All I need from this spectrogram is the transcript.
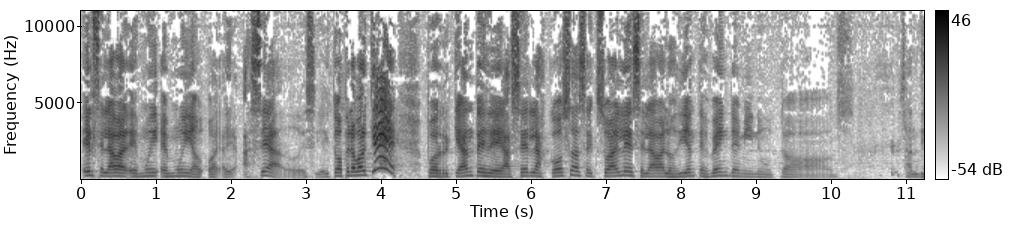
él se lava, es muy, es muy a- a- aseado, decía y todo. ¿Pero por qué? Porque antes de hacer las cosas sexuales se lava los dientes 20 minutos. Sandy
